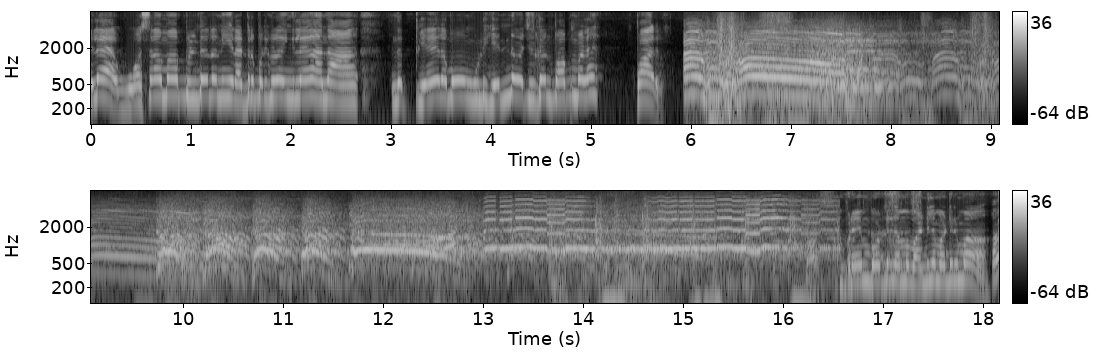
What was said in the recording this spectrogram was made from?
இல்லை ஒசாமா பில்டனை நீங்கள் லெட்டர் படிக்கணுங்களே அந்த அந்த பேரமோ உங்களுக்கு என்ன வச்சுருக்கான்னு பார்ப்போம்ல பாரு. பிரேம் போட்டு நம்ம வண்டியில் மாட்டிருமா ஆ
